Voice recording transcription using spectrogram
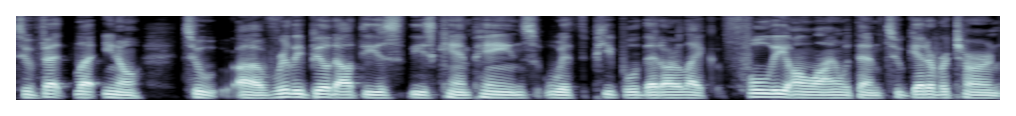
to vet let, you know, to uh, really build out these these campaigns with people that are like fully online with them to get a return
